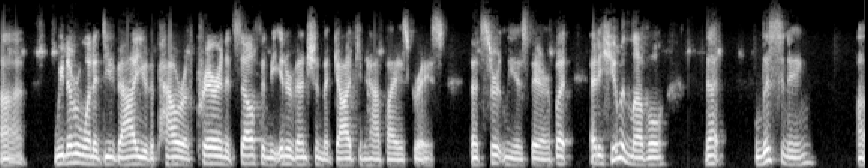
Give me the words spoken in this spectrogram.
uh, we never want to devalue the power of prayer in itself and the intervention that God can have by his grace. That certainly is there. But at a human level, that listening, uh,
